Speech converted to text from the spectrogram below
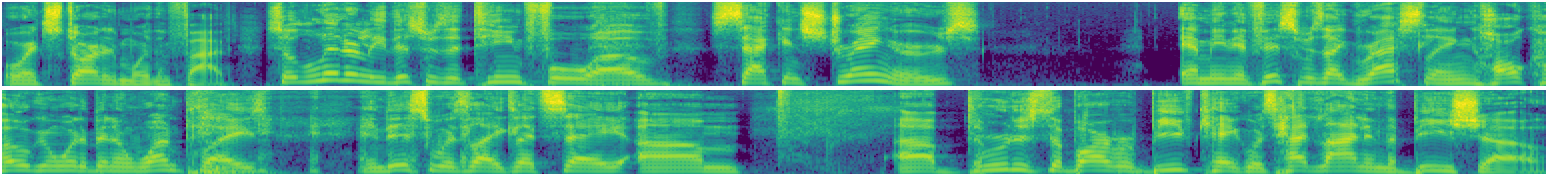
Or it started more than five. So literally, this was a team full of second stringers. I mean, if this was like wrestling, Hulk Hogan would have been in one place, and this was like, let's say, um, uh, Brutus the Barber Beefcake was headlining the B show,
